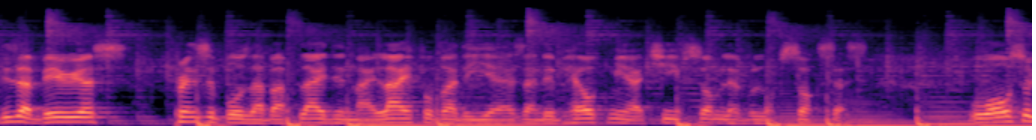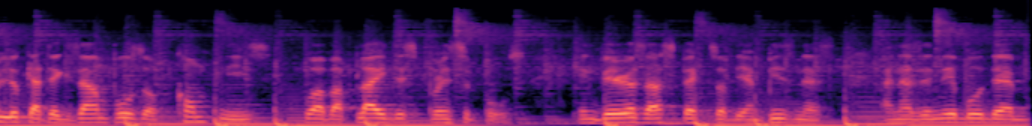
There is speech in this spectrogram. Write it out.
These are various principles I've applied in my life over the years, and they've helped me achieve some level of success. We'll also look at examples of companies who have applied these principles in various aspects of their business and has enabled them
